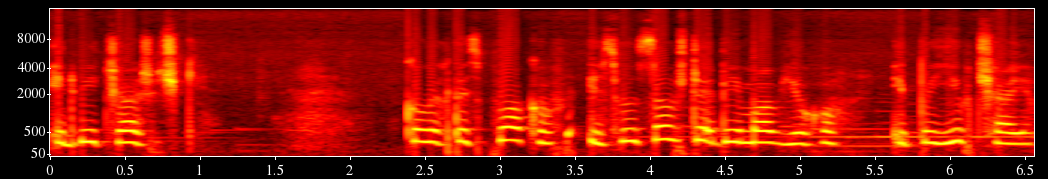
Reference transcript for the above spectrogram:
і дві чашечки. Коли хтось плакав, Ісус завжди обіймав його і поїв чаєм.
